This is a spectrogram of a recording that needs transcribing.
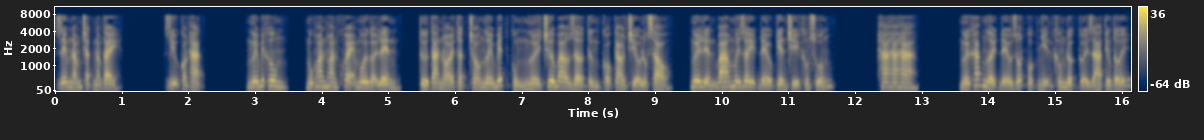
Dêm nắm chặt nắm tay. Dịu còn hạt. Ngươi biết không, mục hoan hoan khỏe môi gợi lên, từ ta nói thật cho ngươi biết cùng ngươi chưa bao giờ từng có cao chiều lúc sau, ngươi liền 30 giây đều kiên trì không xuống. Ha ha ha. Người khác người đều rốt cuộc nhịn không được cười ra tiếng tới.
